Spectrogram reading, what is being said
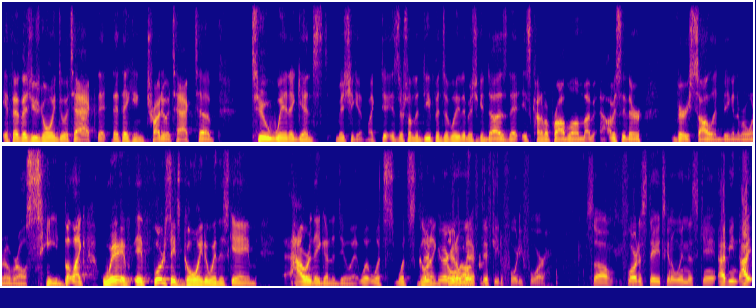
if FSU is going to attack that that they can try to attack to to win against Michigan like is there something defensively that Michigan does that is kind of a problem I mean, obviously they're very solid being a number one overall seed but like where if, if Florida State's going to win this game how are they going to do it? What, what's what's going to? They're, they're going to win at fifty to forty four. So Florida State's going to win this game. I mean, I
